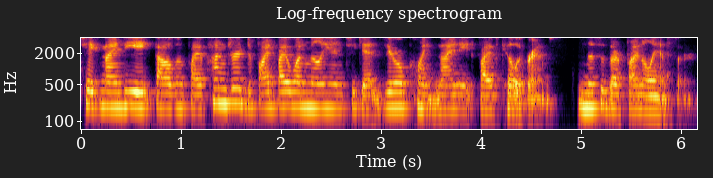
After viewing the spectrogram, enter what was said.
take 98,500, divide by 1 million to get 0.985 kilograms. And this is our final answer.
